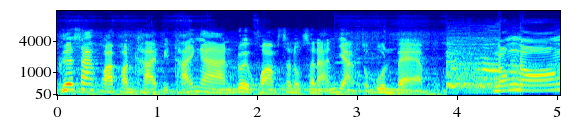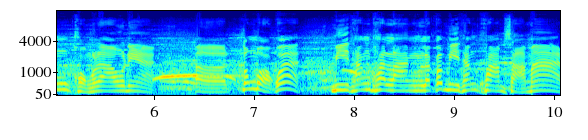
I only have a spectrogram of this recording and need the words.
เพื่อสร้างความผ่อนคลายปิดท้ายงาน ด้วยความสนุกสนานอย่างสมบูรณ์แบบน้องๆของเราเนี่ยต้องบอกว่ามีทั้งพลังแล้วก็มีทั้งความสามารถ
